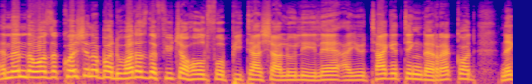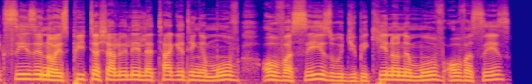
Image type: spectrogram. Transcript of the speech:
And then there was a question about what does the future hold for Peter Shalulile? Are you targeting the record next season, or is Peter Shalulile targeting a move overseas? Would you be keen on a move overseas?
